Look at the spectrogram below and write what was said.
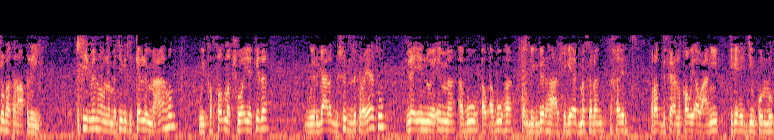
شبهة عقلية. كثير منهم لما تيجي تتكلم معاهم ويفضفض لك شوية كده ويرجع لك بشد ذكرياته تلاقي إنه يا إما أبوه أو أبوها كان بيجبرها على الحجاب مثلا فخدت رد فعل قوي أو عنيف تجاه الدين كله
